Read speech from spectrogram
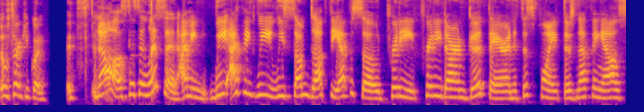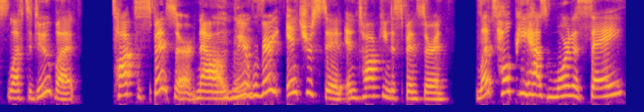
oh, sorry. Keep going. It's No, I was gonna say, listen, I mean, we I think we we summed up the episode pretty pretty darn good there. And at this point, there's nothing else left to do but talk to Spencer. Now Mhm. we're we're very interested in talking to Spencer and let's hope he has more to say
